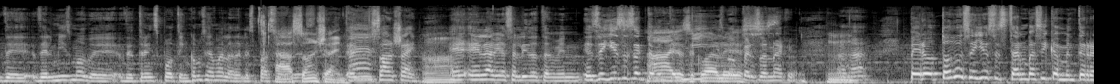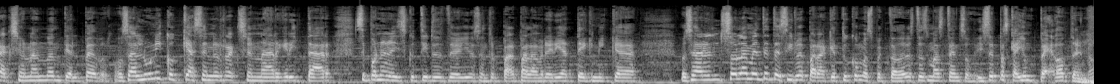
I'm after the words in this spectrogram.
De, del mismo de, de Trainspotting. ¿Cómo se llama la del espacio? Ah, De este- Sunshine. el Sunshine. Ah. Él, él había salido también. Es, y es exactamente Ah, ya el sé mismo cuál es. personaje. Mm. Ajá. Pero todos ellos están básicamente reaccionando ante el pedo. O sea, lo único que hacen es reaccionar, gritar, se ponen a discutir entre ellos entre pa- palabrería técnica. O sea, solamente te sirve para que tú como espectador estés más tenso y sepas que hay un pedote, ¿no?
